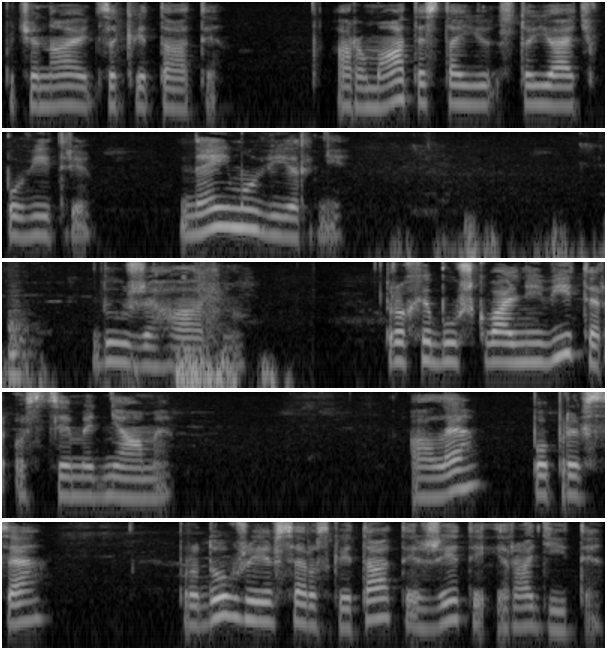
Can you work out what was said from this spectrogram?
починають заквітати. Аромати стоять в повітрі. Неймовірні. Дуже гарно. Трохи був шквальний вітер ось цими днями. Але, попри все, продовжує все розквітати, жити і радіти.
